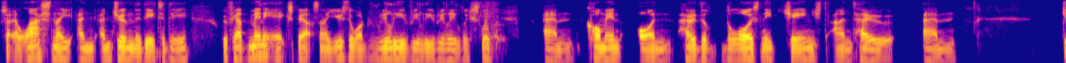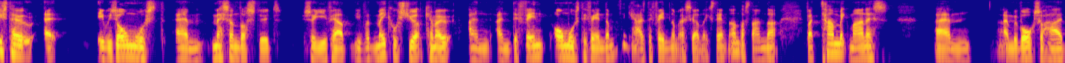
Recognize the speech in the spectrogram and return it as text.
sort of last night and, and during the day today, we've heard many experts, and I use the word really, really, really loosely, um, comment on how the, the laws need changed and how um, just how it, it was almost um, misunderstood. So you've had you've had Michael Stewart come out and and defend almost defend him. I think he has defended him to a certain extent. I understand that. But Tam McManus, um, and we've also had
